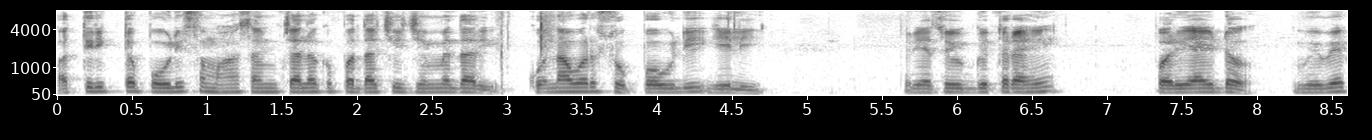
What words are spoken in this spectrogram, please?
अतिरिक्त पोलीस महासंचालक पदाची जिम्मेदारी कोणावर सोपवली गेली? तर याचं योग्य उत्तर आहे पर्याय ड विवेक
